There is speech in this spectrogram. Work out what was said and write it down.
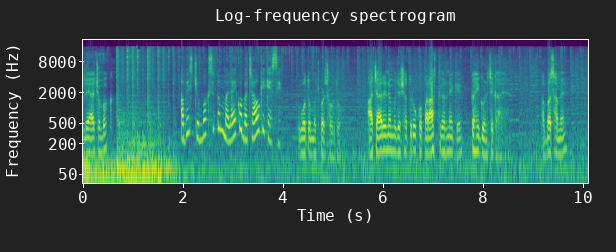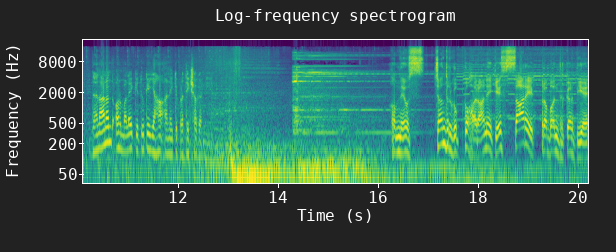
ले आए चुंबक। अब इस चुंबक से तुम मलय को बचाओगे कैसे? वो तो मुझ पर छोड़ दो। आचार्य ने मुझे शत्रु को परास्त करने के कई गुण सिखाए हैं। अब बस हमें धनानंद और मलय केतु के यहाँ आने की प्रतीक्षा करनी है। हमने उस चंद्रगुप्त को हराने के सारे प्रबंध कर दिए।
